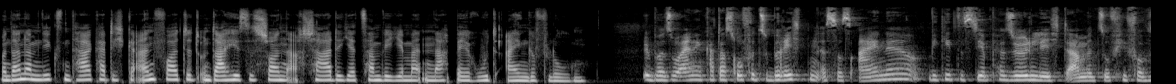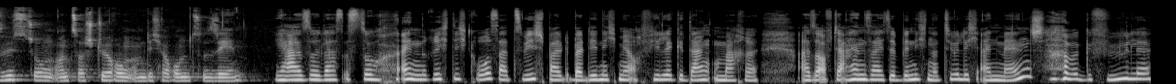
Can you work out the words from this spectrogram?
Und dann am nächsten Tag Tag hatte ich geantwortet und da hieß es schon, ach schade, jetzt haben wir jemanden nach Beirut eingeflogen. Über so eine Katastrophe zu berichten ist das eine. Wie geht es dir persönlich damit, so viel Verwüstung und Zerstörung um dich herum zu sehen? Ja, also das ist so ein richtig großer Zwiespalt, über den ich mir auch viele Gedanken mache. Also auf der einen Seite bin ich natürlich ein Mensch, habe Gefühle,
